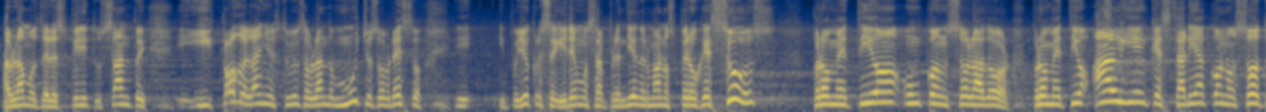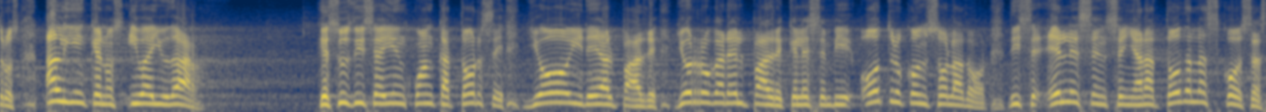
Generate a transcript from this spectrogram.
hablamos del Espíritu Santo y, todo el año estuvimos hablando mucho sobre esto. Y, pues yo creo que seguiremos aprendiendo, hermanos. Pero Jesús prometió un consolador, prometió alguien que estaría con nosotros, alguien que nos iba a ayudar. Jesús dice ahí en Juan 14, yo iré al Padre, yo rogaré al Padre que les envíe otro consolador. Dice, Él les enseñará todas las cosas,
